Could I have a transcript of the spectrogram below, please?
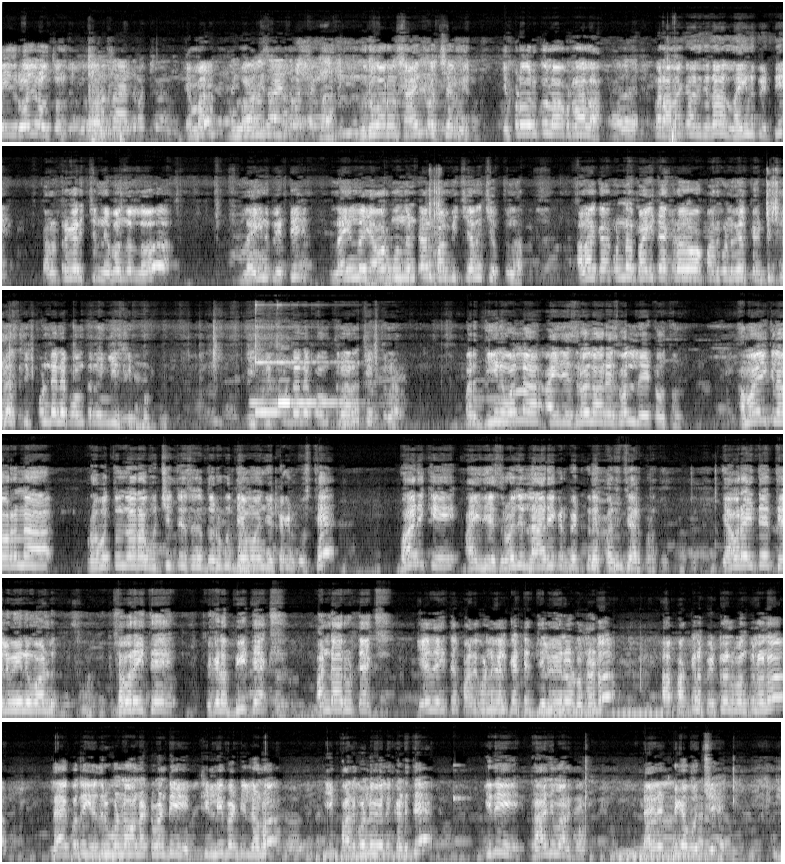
ఐదు రోజులు అవుతుంది. గురువారం సాయంత్రం వచ్చారు మీరు. ఇప్పటి వరకు లోపల రాలా? మరి అలా కాదు కదా లైన్ పెట్టి కలెక్టర్ గారు ఇచ్చిన నిబంధనలో లైన్ పెట్టి లైన్లో ఎవరు ముందుంటే అని పంపించాలని చెప్తున్నారు. అలా కాకుండా బయట ఎక్కడో ఒక పదకొండు వేలు కట్టించిన స్లిప్ ఉంటేనే పంపుతున్నారు ఈ స్లిప్. ఈ స్లిప్ ఉంటేనే పంపుతున్నారని చెప్తున్నారు. మరి దీనివల్ల ఐదేసి రోజులు ఆరేసి రోజులు లేట్ అవుతుంది. అమాయకులు ఎవరన్నా ప్రభుత్వం ద్వారా ఉచిత దొరుకుద్దేమో అని చెప్పి ఇక్కడికి వస్తే వారికి ఐదేసి రోజులు లారీ ఇక్కడ పెట్టుకునే పరిస్థితి ఏర్పడుతుంది ఎవరైతే తెలివైన వాళ్ళు ఎవరైతే ఇక్కడ బీ ట్యాక్స్ బండారు ట్యాక్స్ ఏదైతే పదకొండు వేలు కంటే తెలివైన ఉన్నాడో ఆ పక్కన పెట్రోల్ బంకులోనో లేకపోతే ఎదురుగుండా ఉన్నటువంటి కిల్లి బట్టీలోనో ఈ పదకొండు వేలు కడితే ఇది రాజమార్గం. డైరెక్ట్గా వచ్చి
